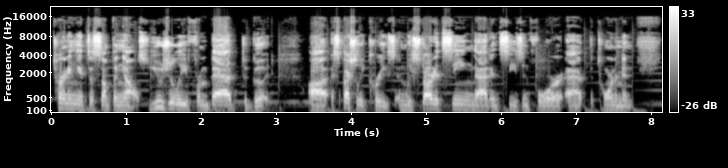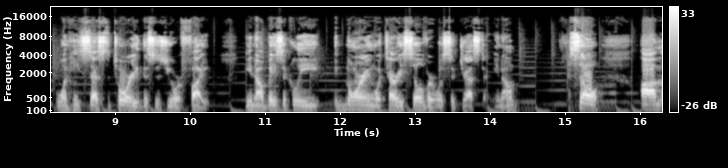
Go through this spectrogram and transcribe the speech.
turning into something else, usually from bad to good uh, especially Kreese. And we started seeing that in season four at the tournament when he says to Tori, This is your fight. You know, basically ignoring what Terry Silver was suggesting, you know? So um,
